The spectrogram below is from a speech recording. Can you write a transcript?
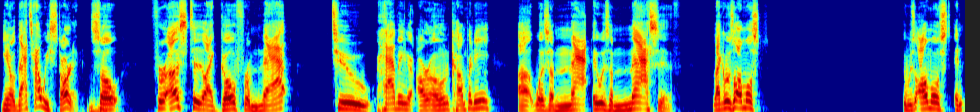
you know, that's how we started. Mhm. So for us to like go from that to having our own company uh, was a ma- it was a massive, like it was almost, it was almost an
